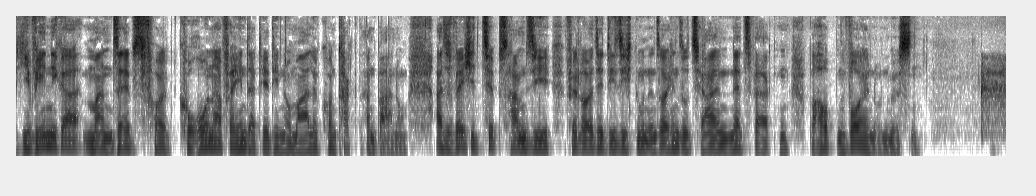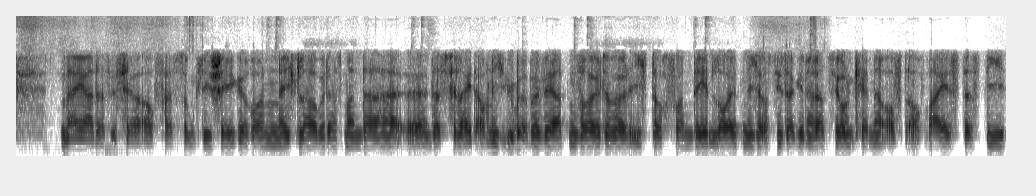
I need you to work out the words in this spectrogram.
je weniger man selbst folgt? Corona verhindert ja die normale Kontaktanbahnung. Also welche Tipps haben Sie für Leute, die sich nun in solchen sozialen Netzwerken behaupten wollen und müssen? Naja, das ist ja auch fast zum Klischee geronnen. Ich glaube, dass man da äh, das vielleicht auch nicht überbewerten sollte, weil ich doch von den Leuten, die ich aus dieser Generation kenne, oft auch weiß, dass die,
